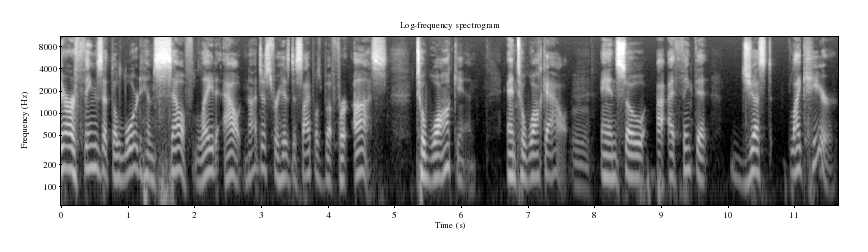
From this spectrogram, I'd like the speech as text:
There are things that the Lord Himself laid out, not just for His disciples, but for us to walk in and to walk out. Mm. And so I, I think that just like here,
